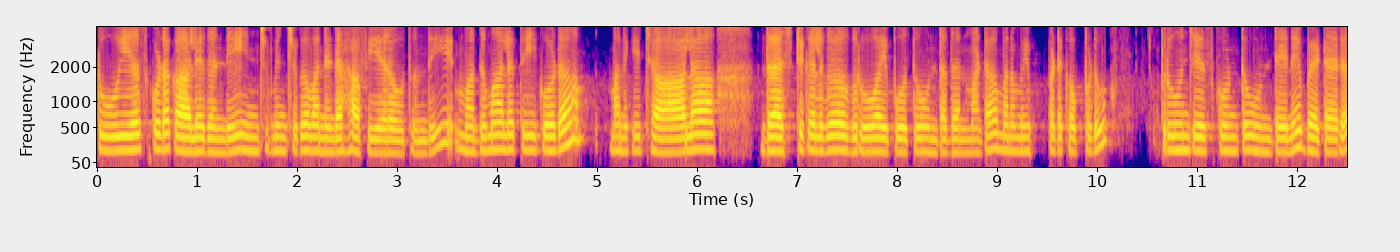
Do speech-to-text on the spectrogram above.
టూ ఇయర్స్ కూడా కాలేదండి. ఇంచుమించుగా వన్ అండ్ హాఫ్ ఇయర్ అవుతుంది. మధుమాలతి కూడా మనకి చాలా డ్రాస్టికల్గా గ్రో అయిపోతూ ఉంటుంది మనం ఎప్పటికప్పుడు ప్రూన్ చేసుకుంటూ ఉంటేనే బెటర్.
